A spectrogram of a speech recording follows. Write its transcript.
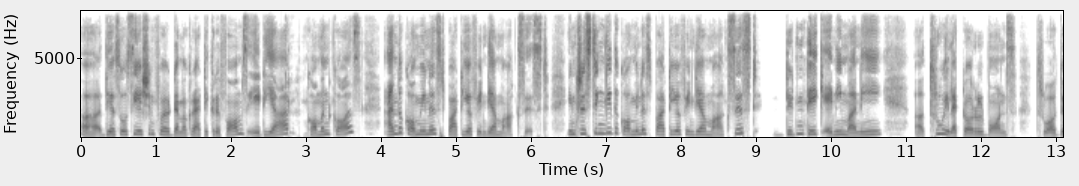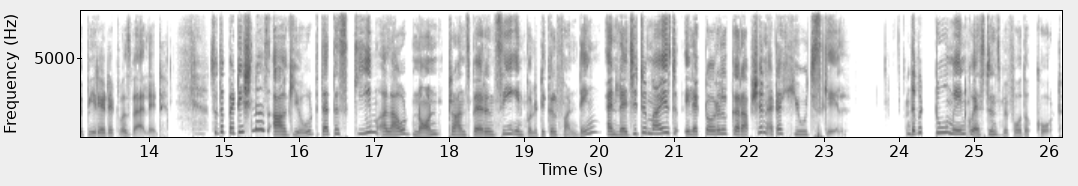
uh, the Association for Democratic Reforms, ADR, Common Cause, and the Communist Party of India Marxist. Interestingly, the Communist Party of India Marxist didn't take any money uh, through electoral bonds throughout the period it was valid. So the petitioners argued that the scheme allowed non transparency in political funding and legitimized electoral corruption at a huge scale. There were two main questions before the court.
